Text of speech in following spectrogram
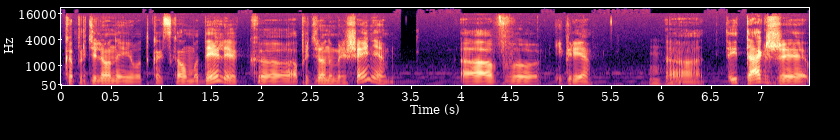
к определенной, вот как сказал, модели, к определенным решениям э, в игре, uh-huh. э, ты также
